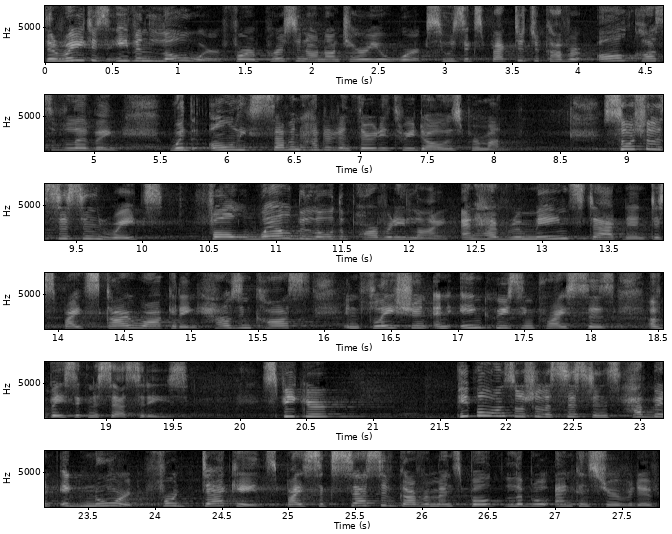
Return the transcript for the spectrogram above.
The rate is even lower for a person on Ontario Works who is expected to cover all costs of living with only $733 per month. Social assistance rates fall well below the poverty line and have remained stagnant despite skyrocketing housing costs, inflation, and increasing prices of basic necessities. Speaker, people on social assistance have been ignored for decades by successive governments, both Liberal and Conservative,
